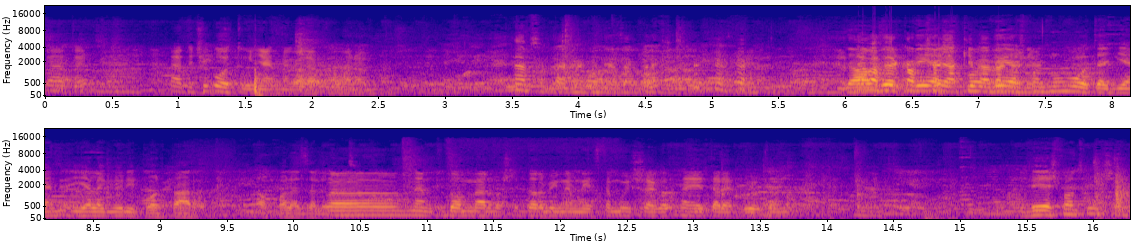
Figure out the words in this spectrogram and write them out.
lehet, hogy, lehet, hogy csak ott tudják meg a leghamarabb. Nem szokták megmondni az emberek. de nem a azért kapcsolják ki, mert volt egy ilyen jellegű riport pár nappal ezelőtt. Ö, nem tudom, mert most egy darabig nem néztem újságot, helyet települtem. VS.hu sem?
